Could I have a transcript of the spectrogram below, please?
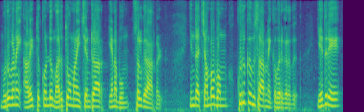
முருகனை அழைத்து கொண்டு மருத்துவமனை சென்றார் எனவும் சொல்கிறார்கள். இந்த சம்பவம் குறுக்கு விசாரணைக்கு வருகிறது. எதிரே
